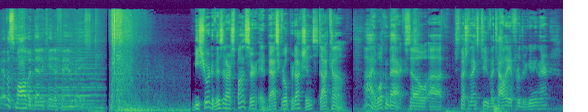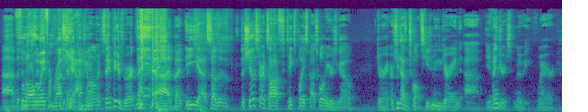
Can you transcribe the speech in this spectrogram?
We have a small but dedicated fan base. Be sure to visit our sponsor at BaskervilleProductions.com. Hi, welcome back. So, uh, special thanks to Vitalia for the beginning there. Uh, but Flew all the way from Russia to yeah, come here. St. Petersburg. uh, but he, uh, so the the show starts off takes place about 12 years ago during or 2012, excuse me, during uh, the Avengers movie where the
